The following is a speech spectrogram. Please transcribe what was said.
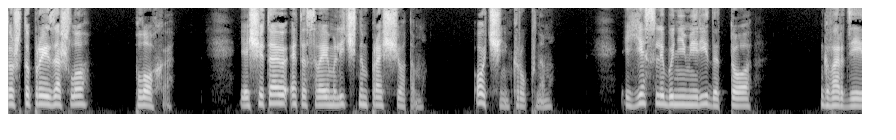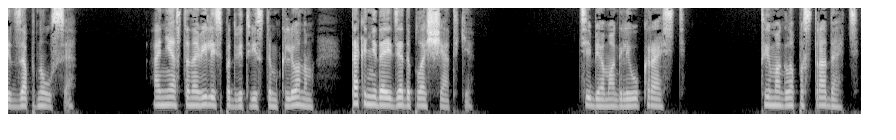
То, что произошло, плохо. Я считаю это своим личным просчетом. Очень крупным. Если бы не Мерида, то... Гвардеец запнулся. Они остановились под ветвистым кленом, так и не дойдя до площадки. Тебя могли украсть. Ты могла пострадать.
